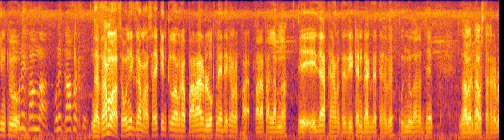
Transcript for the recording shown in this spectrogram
কিন্তু অনেক না জামও আছে অনেক জাম আছে কিন্তু আমরা পাড়ার লোক নেই দেখে আমরা পাড়া পারলাম না। এই জায়গা থেকে আমাদের রিটার্ন ব্যাক যেতে হবে অন্য গাছের যে জামের ব্যবস্থা করব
